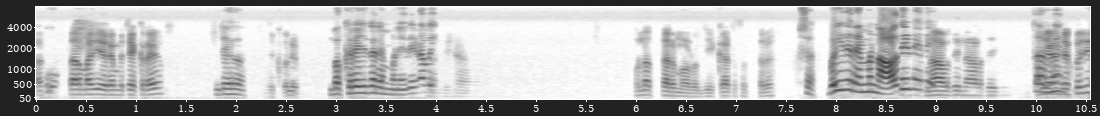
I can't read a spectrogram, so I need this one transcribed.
ਉਹ- ਧਰਮਾ ਜੀ ਰਿਮ ਚੈੱਕ ਕਰਿਓ। ਦੇਖ। ਦੇਖੋ ਰਿਮ। ਬੱਕਰੇ ਜਿਹੇ ਤਾਂ ਰਿਮ ਨੇ ਦੇਣਾ ਬਈ। ਹਾਂਜੀ ਹਾਂ। 69 ਮਾਡਲ ਜੀ ਘੱਟ 70 ਅੱਛਾ ਬਈ ਇਹਦੇ ਰਿਮ ਨਾਲ ਦੇ ਨੇ ਤੇ? ਨਾਲ ਦੇ ਨਾਲ ਦੇ ਜੀ। ਤਾਂ ਇਹ ਮੈਂ ਦੇਖੋ ਜੀ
